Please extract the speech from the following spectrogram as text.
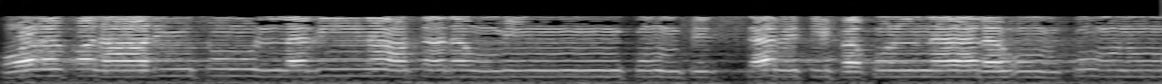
ولقد علمتم الذين اعتدوا منكم في السبت فقلنا لهم كونوا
